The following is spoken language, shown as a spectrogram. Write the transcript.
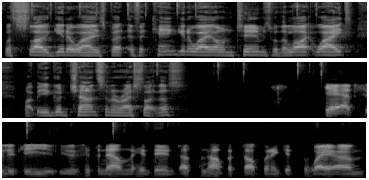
with slow getaways, but if it can get away on terms with a lightweight, might be a good chance in a race like this. Yeah, absolutely. You, you hit the nail on the head there. It doesn't help itself when it gets away. Um,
